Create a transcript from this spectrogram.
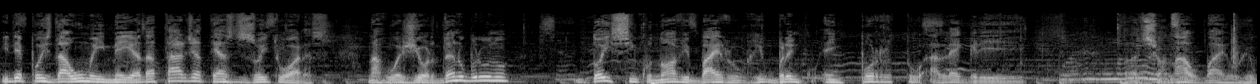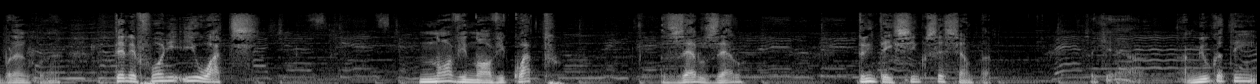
e depois da 1h30 da tarde até as 18 horas. Na rua Giordano Bruno, 259, bairro Rio Branco, em Porto Alegre. Tradicional bairro Rio Branco, né? Telefone e WhatsApp 994 00 3560. Isso aqui é. A Milka tem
